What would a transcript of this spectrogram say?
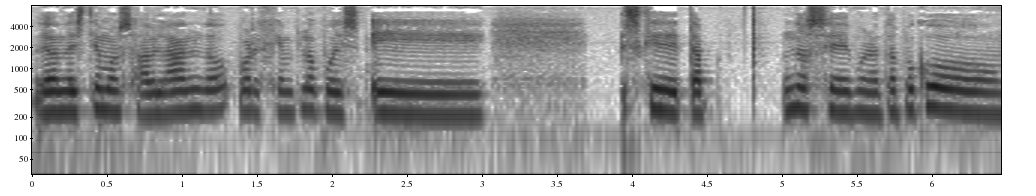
de dónde estemos hablando. Por ejemplo, pues eh, es que no sé, bueno, tampoco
